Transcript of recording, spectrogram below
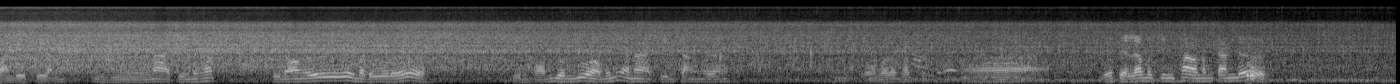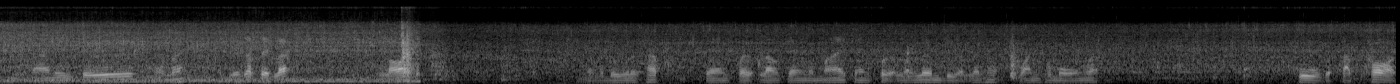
วันดูเสียงน่ากินนะครับพี่น้องเอ้ยมาดูเลยกลิ่นหอมยนยั่วไหมเนี่ยน่ากินจังเลยอืมลงมาแล้วครับเดี๋ยวเสร็จแล้วมากินข้าวน้ำกันเด้ออ่านี่คือเห็นไหมเดี๋ยวก็เสร็จแล้วรอเรามาดูนะครับ แกงเปิดเราแกงหน่อไม้แกงเปิดเราเริ่มเดือดแล้วครับวันขโมงแล้วคู่กับตับทอด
